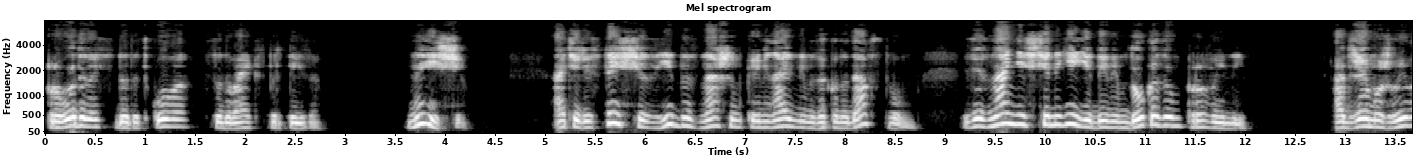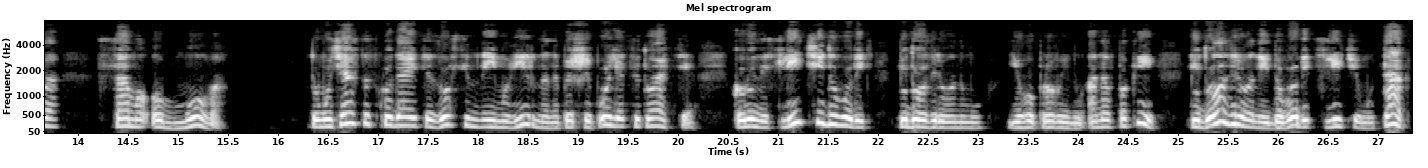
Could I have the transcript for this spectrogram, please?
проводилась додаткова судова експертиза. Навіщо? А через те, що згідно з нашим кримінальним законодавством, зізнання ще не є єдиним доказом провини, адже можлива самообмова. Тому часто складається зовсім неймовірна, на перший погляд, ситуація, коли не слідчий доводить підозрюваному його провину, а навпаки, підозрюваний доводить слідчому так,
